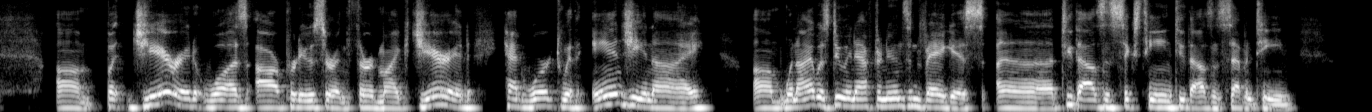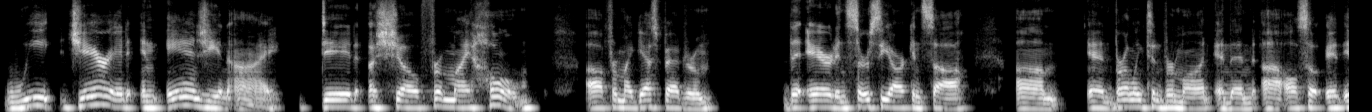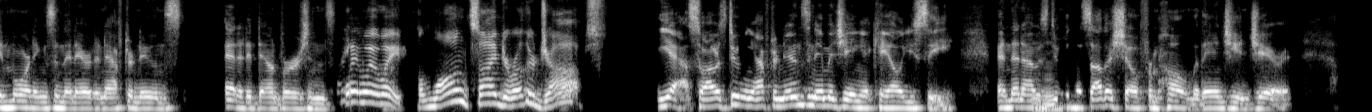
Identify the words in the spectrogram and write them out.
um, but Jared was our producer and third mic. Jared had worked with Angie and I um, when I was doing afternoons in Vegas, uh, 2016, 2017, we, Jared and Angie and I did a show from my home, uh, from my guest bedroom that aired in Searcy, Arkansas. Um, and Burlington, Vermont, and then uh, also in, in mornings, and then aired in afternoons, edited down versions. Wait, wait, wait. Alongside your other jobs. Yeah, so I was doing afternoons and imaging at KLUC, and then I was Mhm. doing this other show from home with Angie and Jared.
